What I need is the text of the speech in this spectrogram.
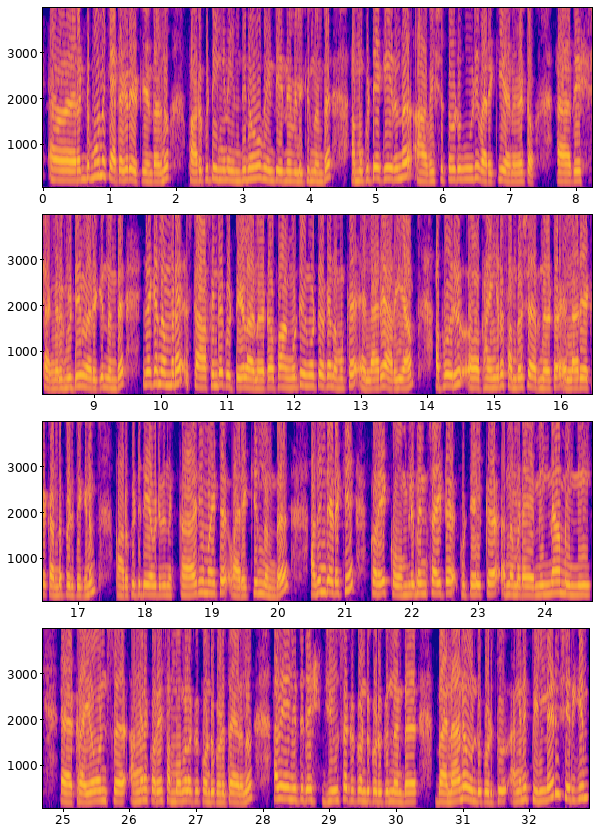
രണ്ട് മൂന്ന് കാറ്റഗറി ഒക്കെ ഉണ്ടായിരുന്നു. പാറുക്കുട്ടി ഇങ്ങനെ എന്തിനോ വേണ്ടി എന്നെ വിളിക്കുന്നുണ്ട്. അമ്മുക്കുട്ടിയൊക്കെ ഇരുന്ന് ആവേശത്തോടു കൂടി വരയ്ക്കുകയാണ് കേട്ടോ. അതെ ശങ്കരൻകുട്ടിയും വരയ്ക്കുന്നുണ്ട്. ഇതൊക്കെ നമ്മുടെ സ്റ്റാഫിന്റെ കുട്ടികളാണ് കേട്ടോ. അപ്പോൾ അങ്ങോട്ടും ഇങ്ങോട്ടും ഒക്കെ നമുക്ക് എല്ലാവരെയും അറിയാം. അപ്പോൾ ഒരു ഭയങ്കര സന്തോഷമായിരുന്നു കേട്ടോ എല്ലാവരെയൊക്കെ കണ്ടപ്പോഴത്തേക്കിനും. പാറുക്കുട്ടി ദേ അവിടെ ഇരുന്ന് കാര്യമായിട്ട് വരയ്ക്കുന്നുണ്ട്. അതിന്റെ ഇടയ്ക്ക് കുറേ കോംപ്ലിമെൻസ് ആയിട്ട് കുട്ടികൾക്ക് നമ്മുടെ മിന്ന മിന്നി ക്രയോൺസ് അങ്ങനെ കുറേ സംഭവങ്ങളൊക്കെ കൊണ്ട് കൊടുത്തായിരുന്നു. അത് കഴിഞ്ഞിട്ട് ഇതേ ജ്യൂസ് ഒക്കെ കൊണ്ട് കൊടുക്കുന്നുണ്ട് ബനാന കൊണ്ട് കൊടുത്തു. അങ്ങനെ പിള്ളേർ ശരിക്കും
